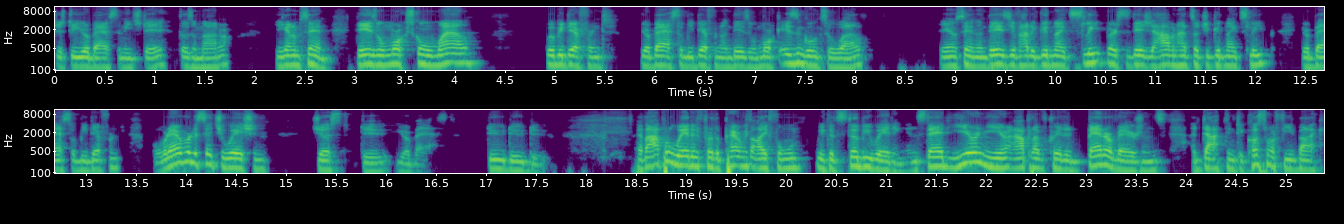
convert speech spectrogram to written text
Just do your best in each day. Doesn't matter. You get what I'm saying? Days when work's going well will be different. Your best will be different on days when work isn't going so well. You know what I'm saying? On days you've had a good night's sleep versus days you haven't had such a good night's sleep, your best will be different. But whatever the situation, just do your best. Do, do, do. If Apple waited for the perfect iPhone, we could still be waiting. Instead, year on year, Apple have created better versions, adapting to customer feedback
